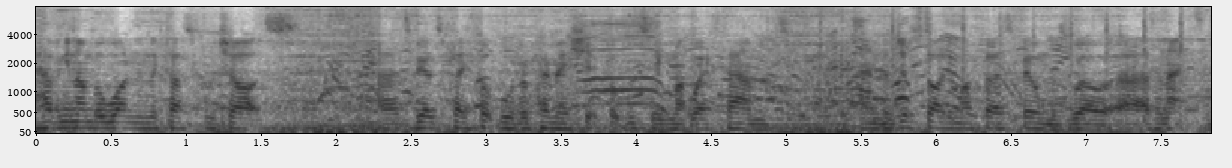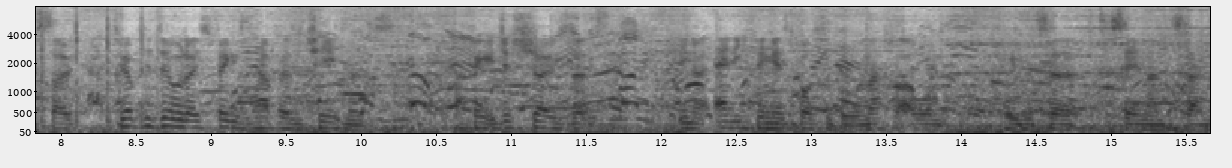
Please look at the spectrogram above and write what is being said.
having a number one in the classical charts, uh, to be able to play football with a Premiership football team like West Ham, and I've just started my first film as well uh, as an actor. So to be able to do all those things and have those achievements, I think it just shows that, you know, anything is possible, and that's what I want people to, to see and understand.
